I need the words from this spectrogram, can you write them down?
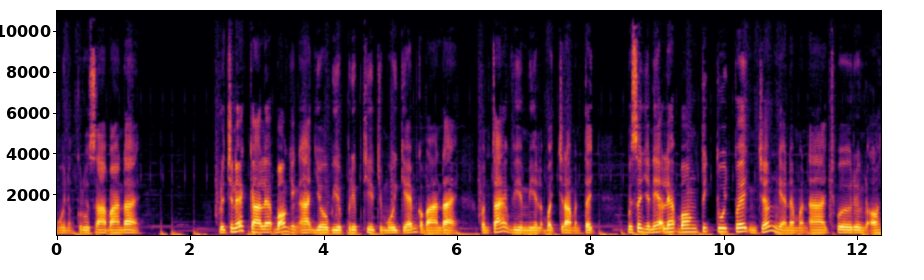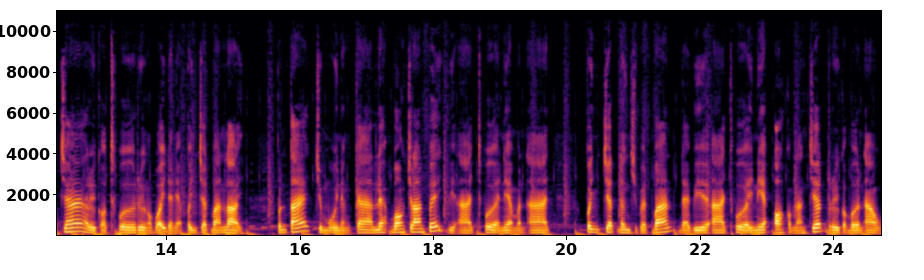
មួយនឹងគ្រួសារបានដែរ ដូច្នេះការលះបង់យើងអាចយកវាប្រៀបធៀបជាមួយហ្គេមក៏បានដែរប៉ុន្តែវាមានល្បិចច្រើនបន្តិចបើសិនជាអ្នកលះបង់តិចតួចពេកអញ្ចឹងអ្នកនឹងមិនអាចធ្វើរឿងដ៏អស្ចារ្យឬក៏ធ្វើរឿងអ្វីដែលអ្នកពេញចិត្តបានឡើយប៉ុន្តែជាមួយនឹងការលះបង់ច្រើនពេកវាអាចធ្វើឲ្យអ្នកមិនអាចពេញចិត្តនឹងជីវិតបាន ដែលវាអាចធ្វើឲ្យអ្នកអស់កម្លាំងចិត្តឬក៏ burn out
